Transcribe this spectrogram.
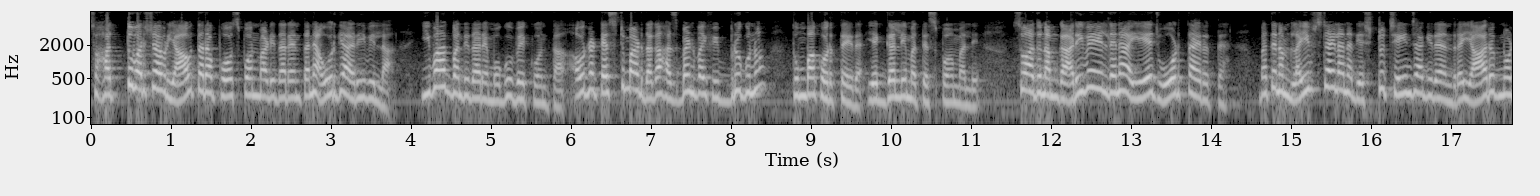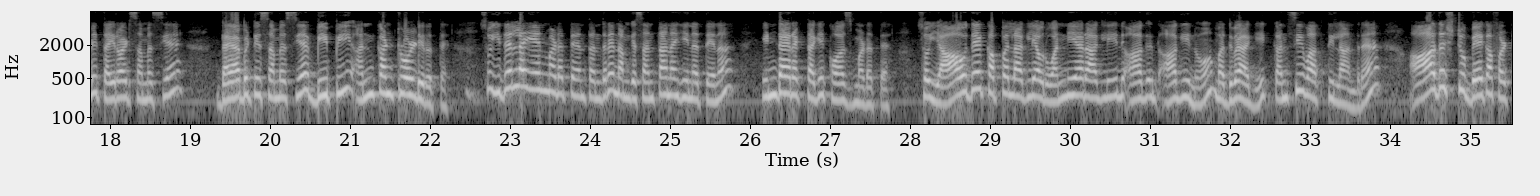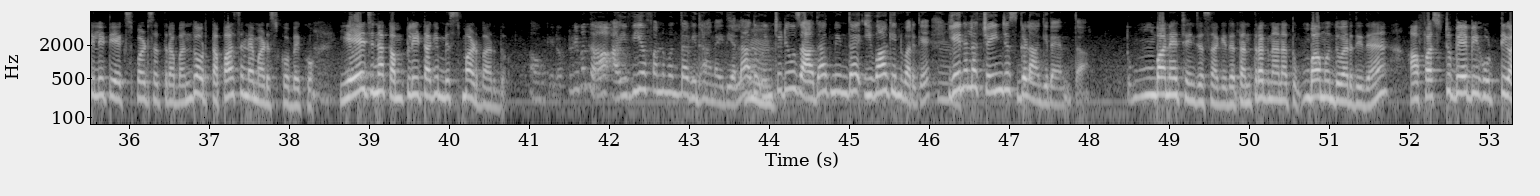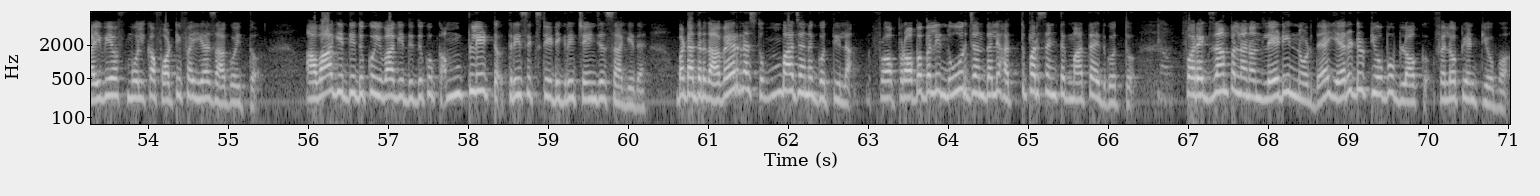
ಸೊ ಹತ್ತು ವರ್ಷ ಅವ್ರು ಯಾವ ಥರ ಪೋಸ್ಟ್ಪೋನ್ ಮಾಡಿದ್ದಾರೆ ಅಂತಲೇ ಅವ್ರಿಗೆ ಅರಿವಿಲ್ಲ. ಇವಾಗ ಬಂದಿದ್ದಾರೆ ಮಗು ಬೇಕು ಅಂತ. ಅವ್ರನ್ನ ಟೆಸ್ಟ್ ಮಾಡಿದಾಗ ಹಸ್ಬೆಂಡ್ ವೈಫ್ ಇಬ್ರಿಗೂ ತುಂಬ ಕೊರತೆ ಇದೆ, ಎಗ್ಗಲ್ಲಿ ಮತ್ತು ಸ್ಪರ್ಮಲ್ಲಿ ಸೊ ಅದು ನಮ್ಗೆ ಅರಿವೇ ಇಲ್ಲದೇನೆ ಆ ಏಜ್ ಓಡ್ತಾ ಇರುತ್ತೆ. ಮತ್ತು ನಮ್ಮ ಲೈಫ್ ಸ್ಟೈಲ್ ಅನ್ನೋದು ಎಷ್ಟು ಚೇಂಜ್ ಆಗಿದೆ ಅಂದರೆ ಯಾರಿಗೆ ನೋಡಿ ಥೈರಾಯ್ಡ್ ಸಮಸ್ಯೆ ಡಯಾಬಿಟಿಸ್ ಸಮಸ್ಯೆ ಬಿ ಪಿ ಅನ್ಕಂಟ್ರೋಲ್ಡ್ ಇರುತ್ತೆ. ಸೊ ಇದೆಲ್ಲ ಏನು ಮಾಡುತ್ತೆ ಅಂತಂದರೆ ನಮಗೆ ಸಂತಾನಹೀನತೆನ ಇಂಡೈರೆಕ್ಟ್ ಆಗಿ ಕಾಸ್ ಮಾಡುತ್ತೆ. ಸೊ ಯಾವುದೇ ಕಪ್ಪಲ್ ಆಗಲಿ, ಅವ್ರು ಒನ್ ಇಯರ್ ಆಗಲಿ ಆಗಿನೂ, ಮದುವೆ ಆಗಿ ಕನ್ಸೀವ್ ಆಗ್ತಿಲ್ಲ ಅಂದರೆ ಆದಷ್ಟು ಬೇಗ ಫರ್ಟಿಲಿಟಿ ಎಕ್ಸ್ಪರ್ಟ್ಸ್ ಹತ್ರ ಬಂದು ಅವ್ರು ತಪಾಸಣೆ ಮಾಡಿಸ್ಕೋಬೇಕು. ಏಜ್ನ ಕಂಪ್ಲೀಟ್ ಆಗಿ ಮಿಸ್ ಮಾಡಬಾರ್ದು. ಐ ವಿ ಎಫ್ ಅನ್ನುವಂತ ವಿಧಾನ ಇದೆಯಲ್ಲ ಅದು ಇಂಟ್ರೊಡ್ಯೂಸ್ ಆದಾಗ್ನಿಂದ ಇವಾಗಿನವರೆಗೆ ಏನೆಲ್ಲ ಚೇಂಜಸ್ ಗಳಾಗಿದೆ ಅಂತ? ತುಂಬಾನೇ ಚೇಂಜಸ್ ಆಗಿದೆ. ತಂತ್ರಜ್ಞಾನ ತುಂಬಾ ಮುಂದುವರೆದಿದೆ. ಆ ಫಸ್ಟ್ ಬೇಬಿ ಹುಟ್ಟಿ ಐ ವಿ ಎಫ್ ಮೂಲಕ ಫಾರ್ಟಿ ಫೈವ್ ಇಯರ್ಸ್ ಆಗೋಯ್ತು. ಅವಾಗಿದ್ದಕ್ಕೂ ಇವಾಗಿದ್ದಕ್ಕೂ complete three sixty degree changes ಆಗಿದೆ. ಬಟ್ ಅದರದ್ದು ಅವೇರ್ನೆಸ್ ತುಂಬಾ ಜನಕ್ಕೆ ಗೊತ್ತಿಲ್ಲ. ಪ್ರಾಬಬಲಿ ನೂರು ಜನದಲ್ಲಿ ಹತ್ತು ಪರ್ಸೆಂಟ್ಗೆ ಮಾತ್ರ ಇದು ಗೊತ್ತು. ಫಾರ್ ಎಕ್ಸಾಂಪಲ್ ಒಂದು ಲೇಡಿನ ನೋಡಿದೆ, ಎರಡು tube block fallopian tube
